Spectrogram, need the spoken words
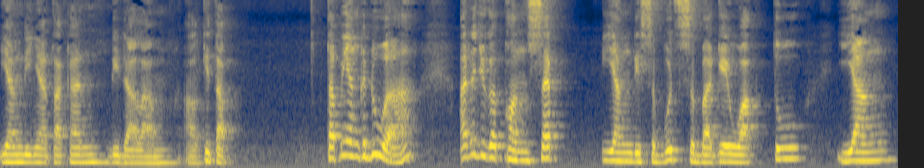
yang dinyatakan di dalam Alkitab. Tapi yang kedua, ada juga konsep yang disebut sebagai waktu yang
